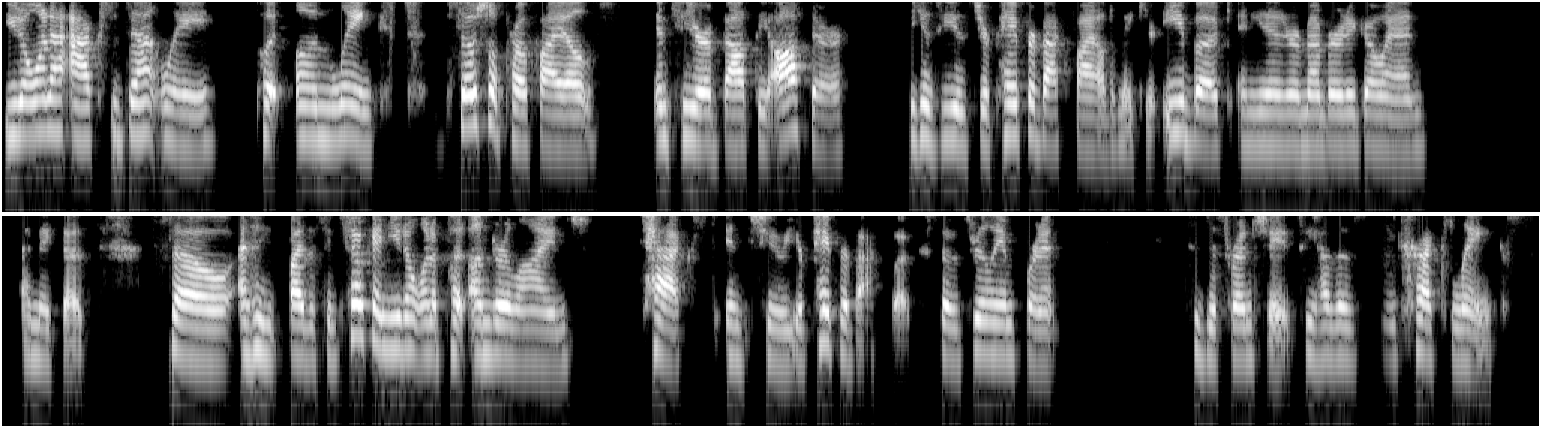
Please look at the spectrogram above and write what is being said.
You don't want to accidentally put unlinked social profiles into your about the author because you used your paperback file to make your ebook and you didn't remember to go in and make those. So, and by the same token, you don't want to put underlined text into your paperback book. So it's really important to differentiate. So you have those correct links.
